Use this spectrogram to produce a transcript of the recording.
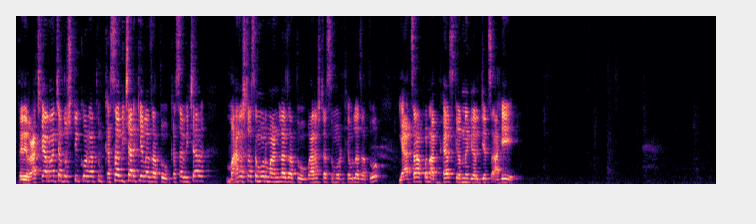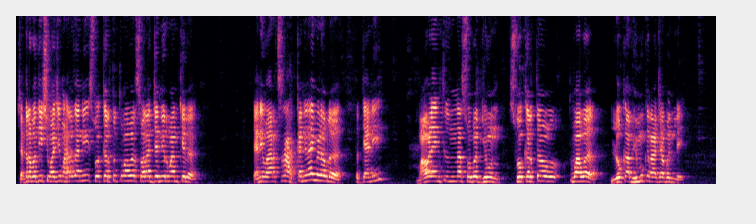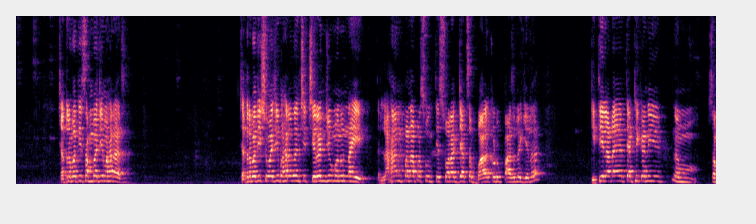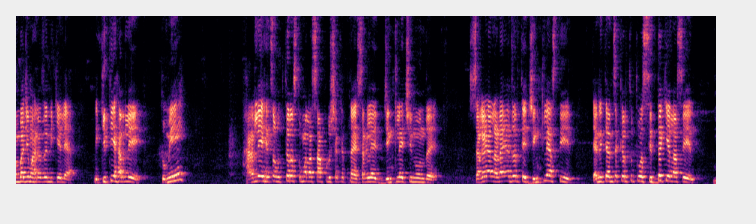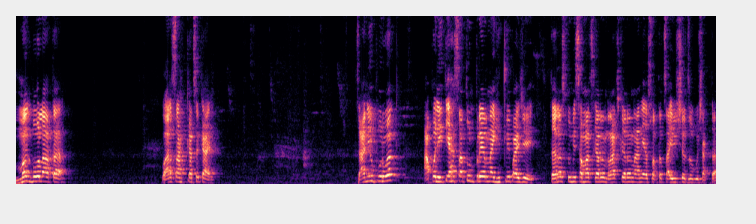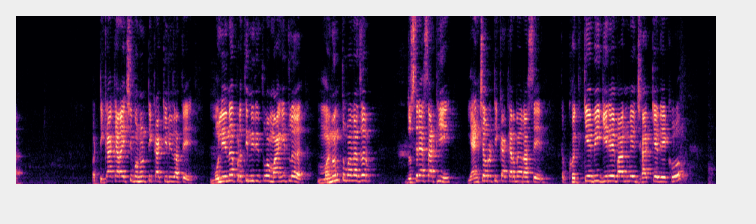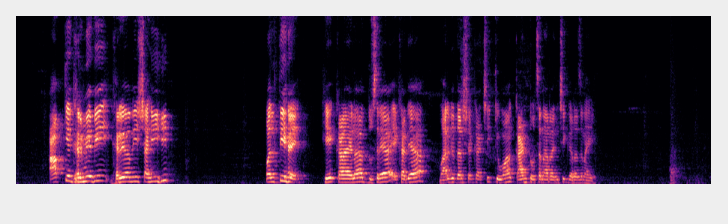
तरी राजकारणाच्या दृष्टिकोनातून कसा विचार केला जातो कसा विचार महाराष्ट्रासमोर मांडला जातो महाराष्ट्रासमोर ठेवला जातो याचा आपण अभ्यास करणं गरजेचं आहे. छत्रपती शिवाजी महाराजांनी स्वकर्तृत्वावर स्वराज्य निर्माण केलं. त्याने वारसा हक्काने नाही मिळवलं तर त्यांनी मावळ्यांना सोबत घेऊन स्वकर्तृत्वावर लोकाभिमुख राजा बनले. छत्रपती संभाजी महाराज. छत्रपती शिवाजी महाराजांचे चिरंजीव म्हणून नाही तर लहानपणापासून ते स्वराज्याचं बाळकडू पाजलं गेलं. किती लढाया त्या ठिकाणी संभाजी महाराजांनी केल्या आणि किती हरले. तुम्ही हरले ह्याचं उत्तरच तुम्हाला सापडू शकत नाही. सगळ्या जिंकल्याची नोंद आहे. सगळ्या लढाया जर ते जिंकले असतील त्यांनी त्यांचं कर्तृत्व सिद्ध केलं असेल मग बोला आता. वारसा हक्काचं काय? जाणीवपूर्वक आपण इतिहासातून प्रेरणा घेतली पाहिजे तरच तुम्ही समाजकारण राजकारण आणि स्वतःचं आयुष्य जगू शकता. पण टीका करायची म्हणून टीका केली जाते. मुलीनं प्रतिनिधित्व मागितलं म्हणून तुम्हाला जर दुसऱ्यासाठी यांच्यावर टीका करणार असेल तर खुदके भी गिरेबान में झाक के देखो आपके घर में भी घराणी शाही ही पलती है हे कळायला दुसऱ्या एखाद्या मार्गदर्शकाची किंवा कान टोचणाऱ्यांची गरज नाही.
